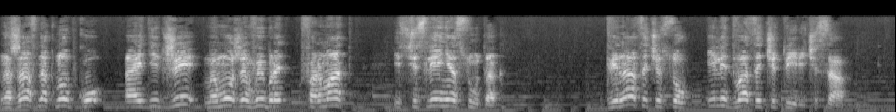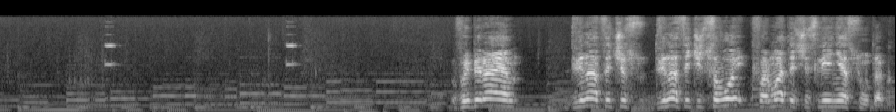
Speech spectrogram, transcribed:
Нажав на кнопку IDG, мы можем выбрать формат исчисления суток 12 часов или 24 часа. Выбираем 12, час, 12 часовой формат исчисления суток.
